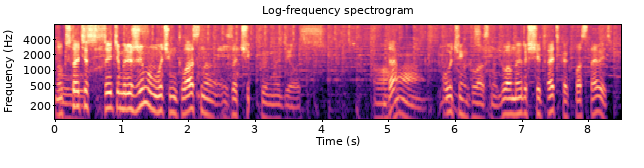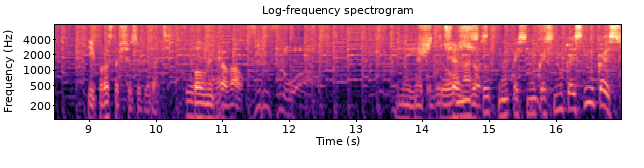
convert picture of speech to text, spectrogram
Ну, кстати, с этим режимом очень классно зачистку ему делать. Да? Ага. Очень классно. Главное рассчитать, как поставить и просто все забирать. Полный Так. провал. Ну и Это что у нас жестко. тут? Ну-кась, ну-кась, ну-кась, ну-кась.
